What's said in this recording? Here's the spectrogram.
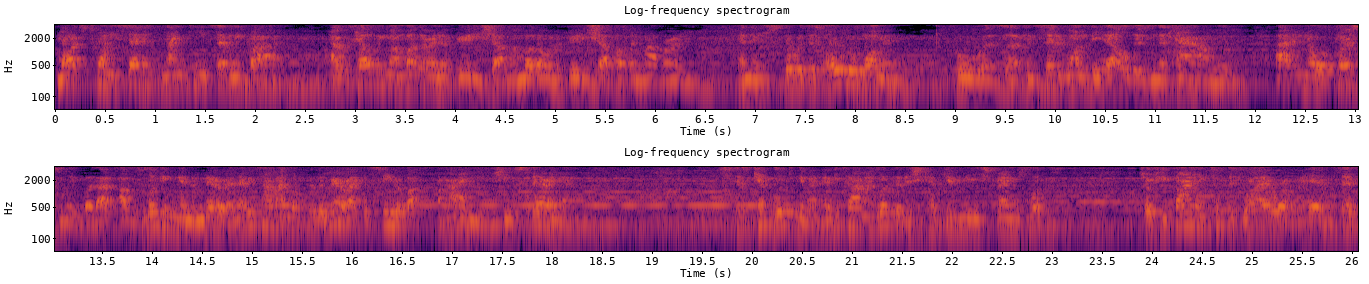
March 27th, 1975, I was helping my mother in a beauty shop. My mother owned a beauty shop up in Mount Vernon. And there was, there was this older woman who was uh, considered one of the elders in the town. And I didn't know her personally, but I, I was looking in the mirror, and every time I looked in the mirror, I could see her behind me, and she was staring at me. She just kept looking at me. Every time I looked at her, she kept giving me these strange looks. So she finally took the dryer off her head and said,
